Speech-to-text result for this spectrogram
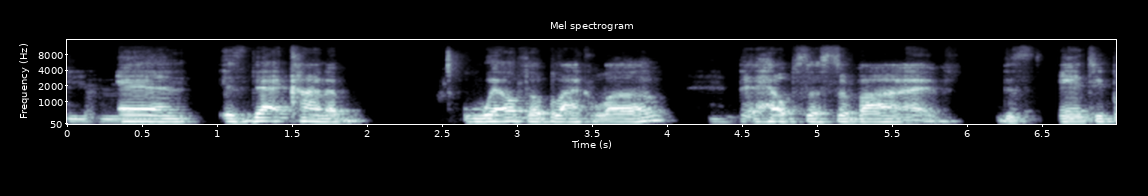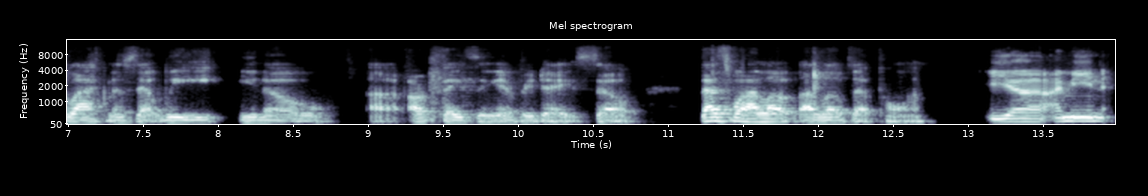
Mhm. And it's that kind of wealth of Black love that helps us survive this anti-blackness that we, you know, uh, are facing every day. So that's why I love I love that poem. Yeah, I mean,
